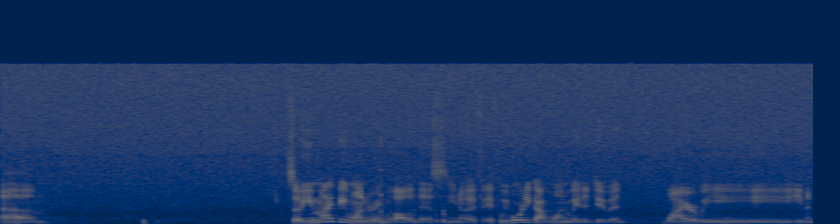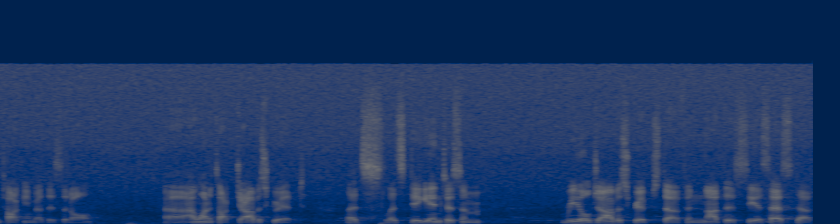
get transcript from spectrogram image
Um, so you might be wondering with all of this, you know, if, if we've already got one way to do it, why are we even talking about this at all? Uh, I want to talk JavaScript. Let's, let's dig into some real JavaScript stuff and not this CSS stuff?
